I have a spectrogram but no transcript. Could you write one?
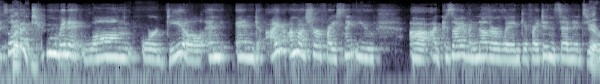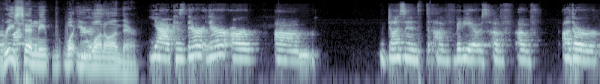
it's like but, a two minute long ordeal, and and I, I'm not sure if I sent you because uh, I have another link. If I didn't send it to yeah, you, resend me what you want on there. Yeah, because there there are um, dozens of videos of of other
